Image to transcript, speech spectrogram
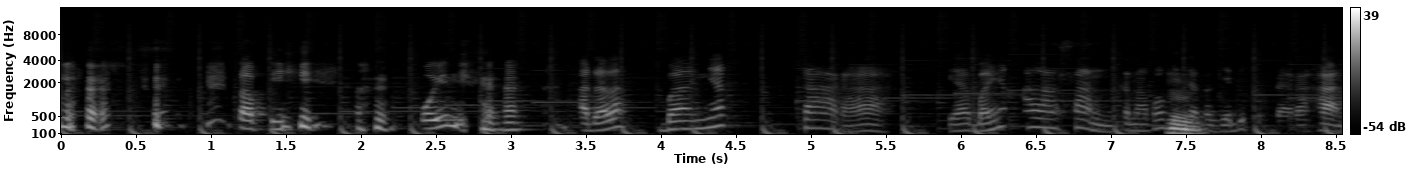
nah, tapi poinnya adalah banyak cara ya banyak alasan kenapa hmm. bisa terjadi perdarahan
